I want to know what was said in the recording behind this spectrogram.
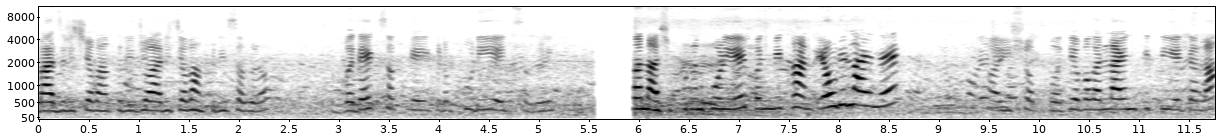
बाजरीच्या भाकरी ज्वारीच्या भाकरी सगळं. बदेक देख सकते इकडं पुडी आहेत सगळे. पण अशी पुरणपोळी आहे पण मी खान एवढी लाईन आहे. आई ते बघा लाईन किती आहे त्याला.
